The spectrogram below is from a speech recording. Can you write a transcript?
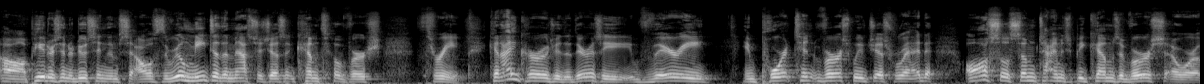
Uh, Peter's introducing themselves. The real meat of the message doesn't come till verse 3. Can I encourage you that there is a very important verse we've just read also sometimes becomes a verse or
